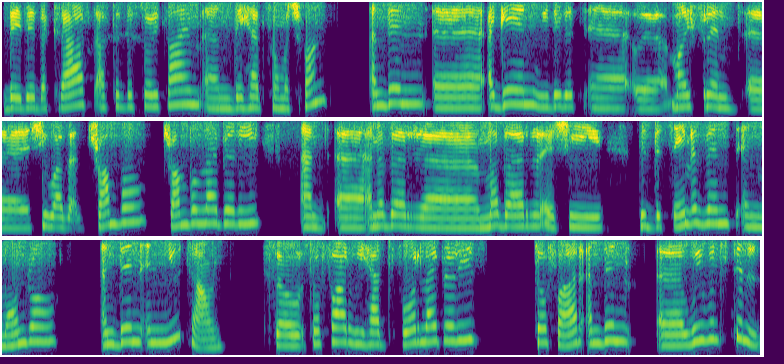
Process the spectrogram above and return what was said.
They did a craft after the story time, and they had so much fun. And then uh, again, we did it. Uh, uh, my friend, she was at Trumbull, Trumbull Library, and uh, another uh, mother, uh, she did the same event in Monroe and then in Newtown. So so far we had four libraries so far, and then uh, we will still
